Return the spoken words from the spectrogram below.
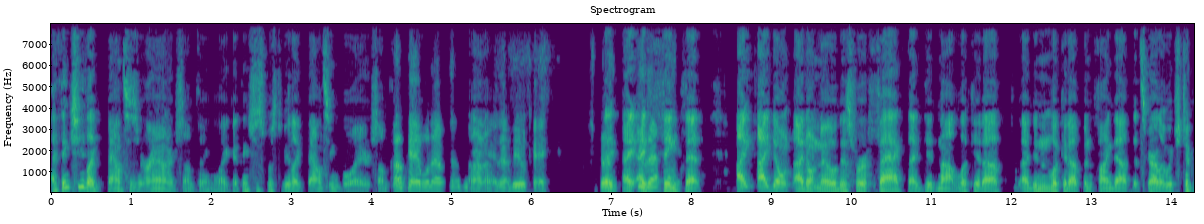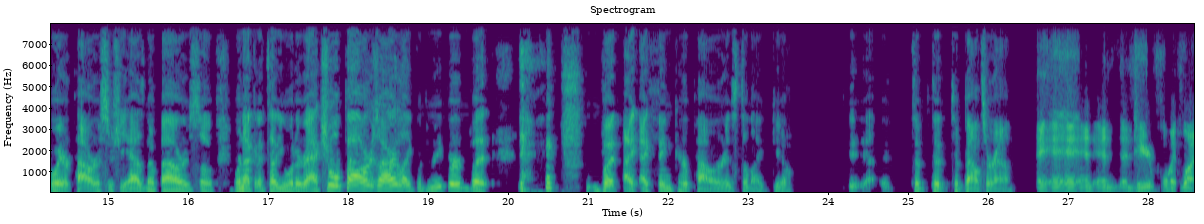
I think she like bounces around or something. Like I think she's supposed to be like bouncing boy or something. Okay, well that that'd be okay. That'd be okay. I, I, I think that I, I don't I don't know this for a fact. I did not look it up. I didn't look it up and find out that Scarlet Witch took away her powers, so she has no powers. So we're not going to tell you what her actual powers are, like with Reaper. But but I, I think her power is to like you know eh, eh, to to, to bounce around. and and, and and to your point, why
